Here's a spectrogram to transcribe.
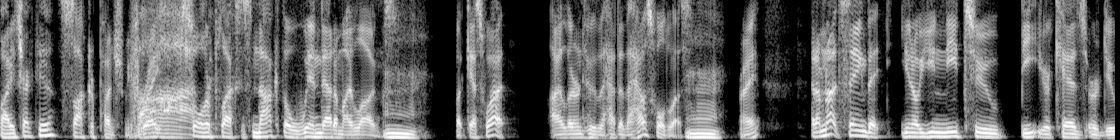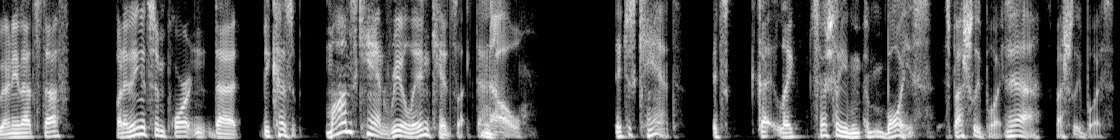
Body check you? soccer punched me right? Solar plexus knocked the wind out of my lungs. Mm, but guess what? I learned who the head of the household was, mm. right? And I'm not saying that, you know, you need to beat your kids or do any of that stuff, but I think it's important that because moms can't reel in kids like that. No. They just can't. It's got, like, Especially boys. especially boys, Yeah. especially boys.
